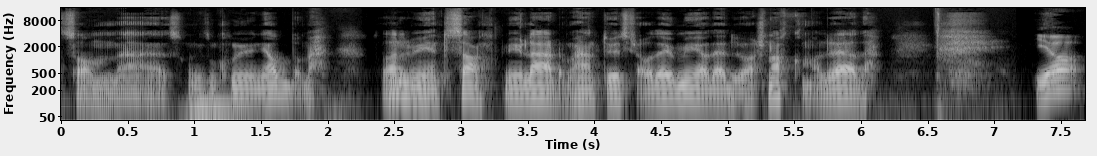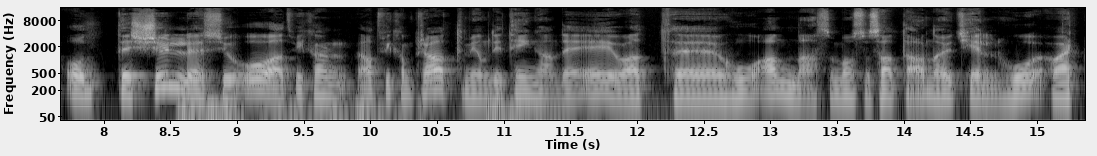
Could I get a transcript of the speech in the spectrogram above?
som, eh, som liksom kommunen jobber med. Så veldig mm. mye interessant, mye lærdom å hente ut fra. Og det er jo mye av det du har snakket om allerede. Ja, og det skyldes jo òg at, at, vi kan prate mye om de tingene. Det er jo at uh, hun Anna, som også satte Anna Utkilden, hun har vært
